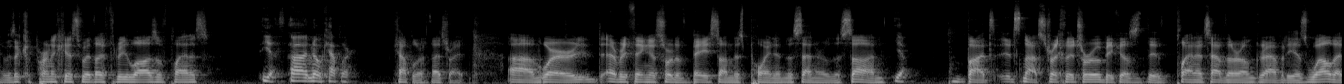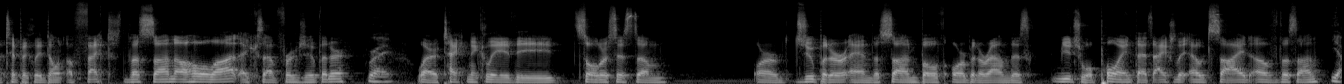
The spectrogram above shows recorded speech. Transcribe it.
It was a Copernicus with like three laws of planets. Yes, uh, no Kepler. Kepler, that's right. Um, where everything is sort of based on this point in the center of the sun, Yeah, but it's not strictly true because the planets have their own gravity as well that typically don't affect the sun a whole lot, except for Jupiter, right. Where technically the solar system or Jupiter and the sun both orbit around this mutual point that's actually outside of the sun Yeah,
